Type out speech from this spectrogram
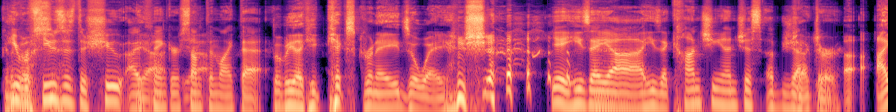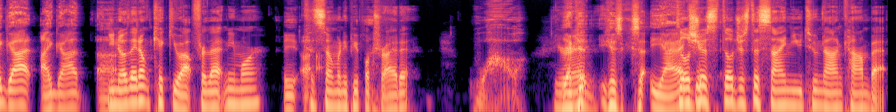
gonna He go s- refuses to shoot, I Yeah, think, or yeah. something like that. but he like he kicks grenades away and shit. Yeah, he's a uh, he's a conscientious objector. Uh, I got, I got. Uh, you know, they don't kick you out for that anymore because so many people tried it. wow. You're yeah, in. because yeah, I They'll actually, just they'll just assign you to non-combat.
